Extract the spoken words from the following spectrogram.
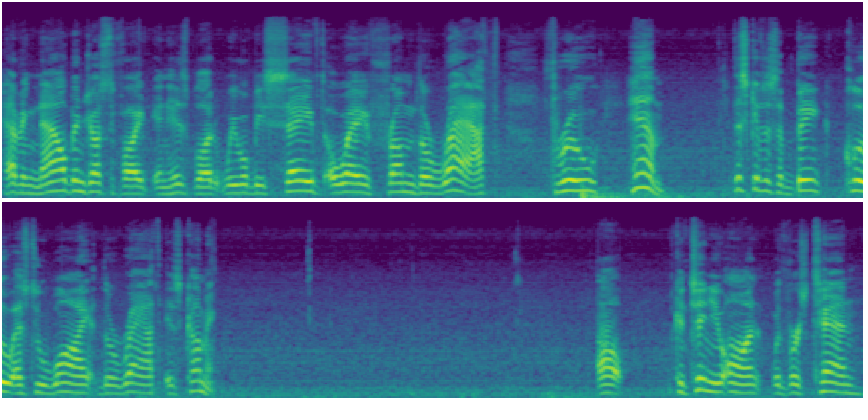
having now been justified in his blood, we will be saved away from the wrath through him. This gives us a big clue as to why the wrath is coming. I'll continue on with verse 10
